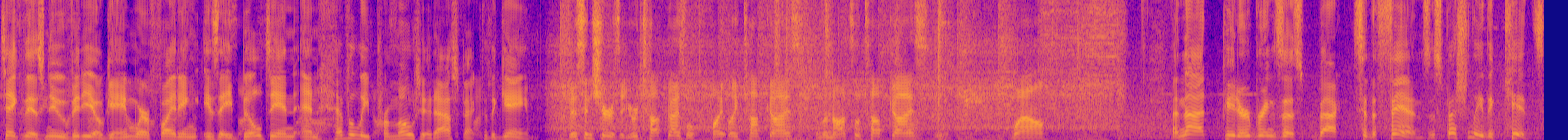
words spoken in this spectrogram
Take this new video game where fighting is a built-in and heavily promoted aspect of the game. This ensures that your tough guys will fight like tough guys, and the not so tough guys, well... And that, Peter, brings us back to the fans, especially the kids.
